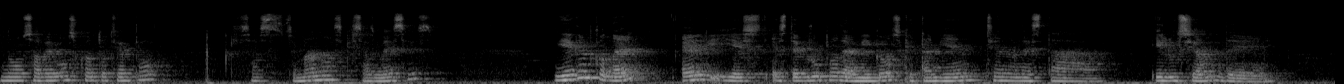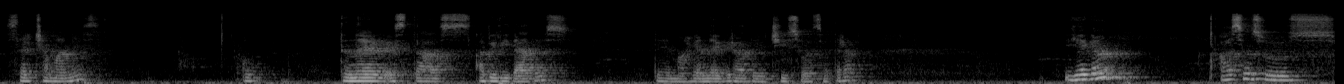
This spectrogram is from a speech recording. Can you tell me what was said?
no sabemos cuánto tiempo, semanas, quizás meses. Llegan con él, él y este grupo de amigos que también tienen esta ilusión de ser chamanes o tener estas habilidades de magia negra, de hechizo, etc. Llegan, hacen sus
